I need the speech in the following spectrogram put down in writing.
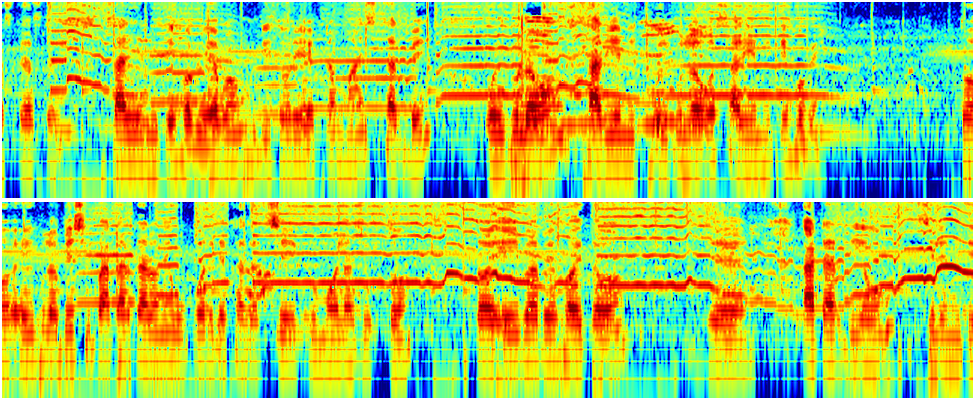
আস্তে আস্তে সারিয়ে নিতে হবে এবং ভিতরে একটা মাছ থাকবে, ওইগুলোও সারিয়ে নি, ওইগুলোও সারিয়ে নিতে হবে। তো এইগুলো বেশি পাকার কারণে উপরে দেখা যাচ্ছে একটু ময়লাযুক্ত। তো এইভাবে হয়তো যে কাটার দিয়েও ছেড়ে নিতে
